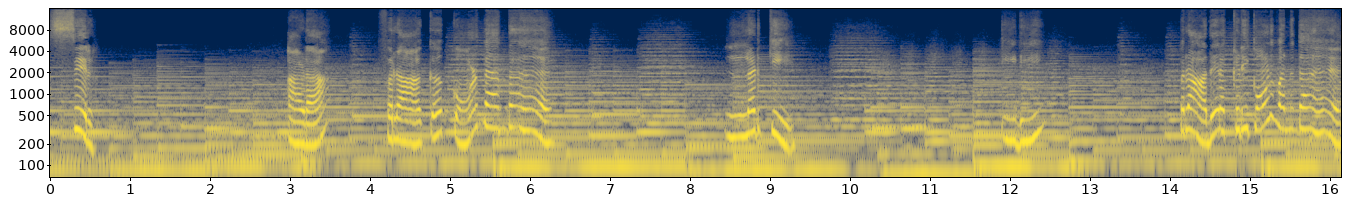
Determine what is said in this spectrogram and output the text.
ਸਿਰ। ਆੜਾ, ਫਰਾਕ ਕੌਣ ਪਹਿਨਦਾ ਹੈ? ਲੜਕੀ। ਈੜੀ ਭਰਾ ਦੇ ਰੱਖੜੀ ਕੌਣ ਬੰਨਦਾ ਹੈ?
